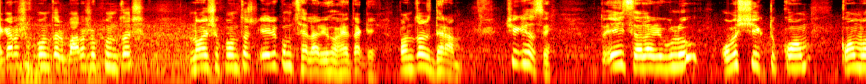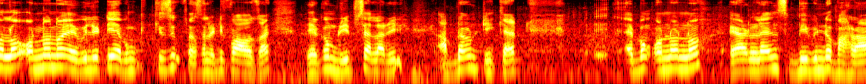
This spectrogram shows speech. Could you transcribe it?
এগারোশো পঞ্চাশ, বারোশো পঞ্চাশ নয়শো পঞ্চাশ এরকম স্যালারি হয়ে থাকে, পঞ্চাশ দেরাম ঠিক আছে? তো এই স্যালারিগুলো অবশ্যই একটু কম কম হলো অন্যান্য অ্যাবিলিটি এবং কিছু ফ্যাসিলিটি পাওয়া যায়, যেরকম রিপ স্যালারি আপ ডাউন টিকেট এবং অন্যান্য এয়ারলাইন্স বিভিন্ন ভাড়া,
